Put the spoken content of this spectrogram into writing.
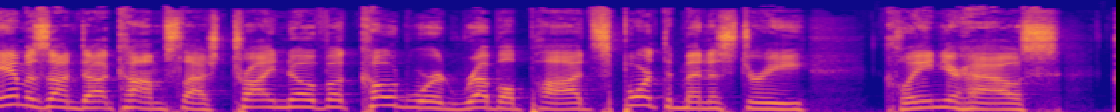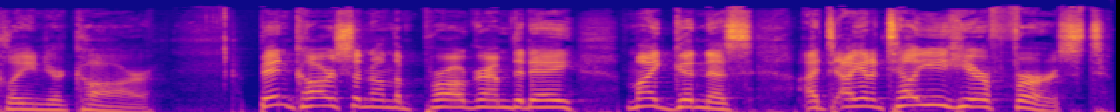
Amazon.com slash Trinova, code word RebelPod. Support the ministry clean your house, clean your car. Ben Corson on the program today. My goodness, I, I got to tell you here first.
